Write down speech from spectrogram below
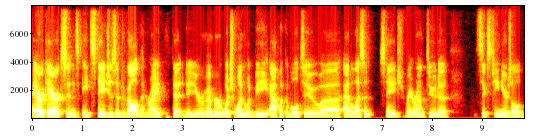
Erik Erikson's eight stages of development, right? Do, do you remember which one would be applicable to uh, adolescent stage, right around two to 16 years old?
